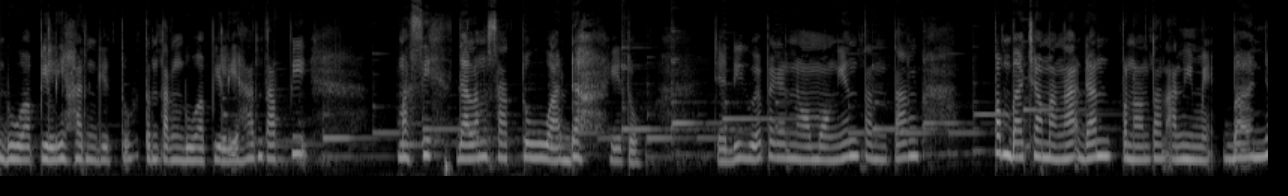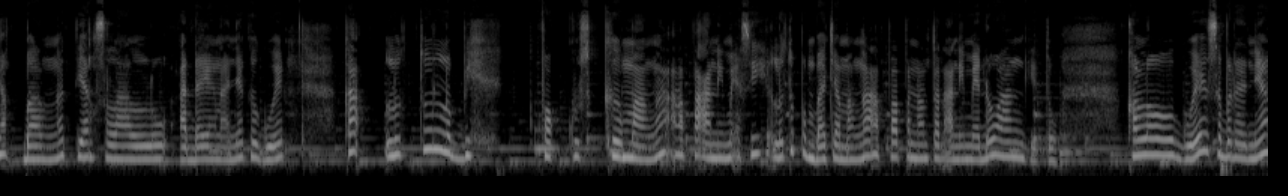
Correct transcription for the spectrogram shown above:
dua pilihan gitu tentang dua pilihan tapi masih dalam satu wadah gitu. Jadi gue pengen ngomongin tentang pembaca manga dan penonton anime. Banyak banget yang selalu ada yang nanya ke gue kak lu tuh lebih fokus ke manga apa anime sih? Lu tuh pembaca manga apa penonton anime doang gitu? Kalau gue sebenarnya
